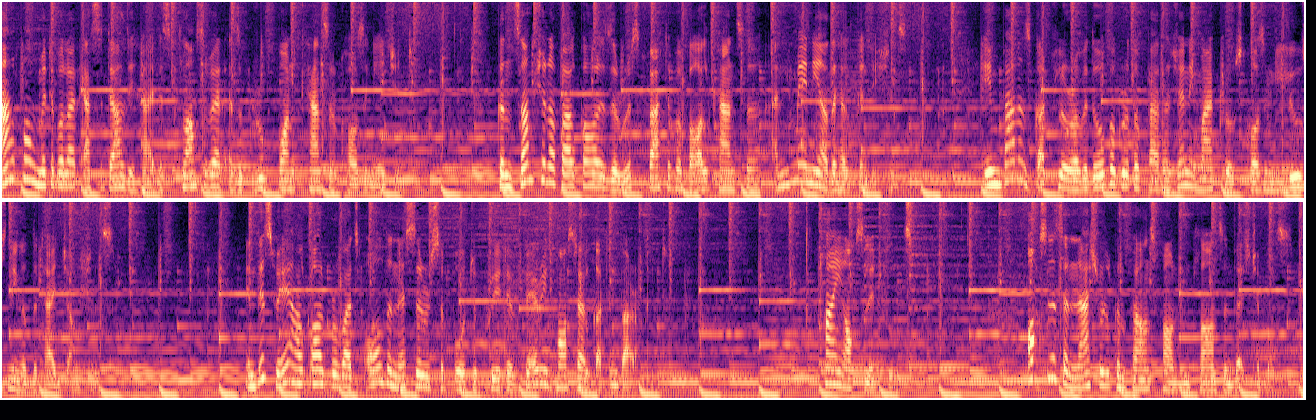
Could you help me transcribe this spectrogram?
Alcohol metabolite acetaldehyde is classified as a group 1 cancer causing agent. Consumption of alcohol is a risk factor for bowel cancer and many other health conditions. Imbalanced gut flora with overgrowth of pathogenic microbes causing loosening of the tight junctions. In this way, alcohol provides all the necessary support to create a very hostile gut environment. High oxalate foods. Oxalates are natural compounds found in plants and vegetables.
